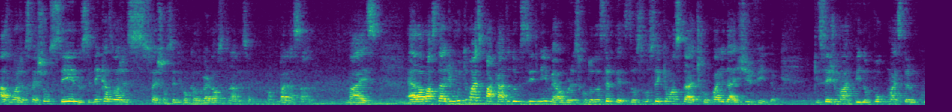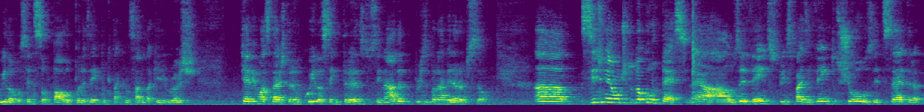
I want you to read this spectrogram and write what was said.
As lojas fecham cedo, se bem que as lojas fecham cedo em qualquer lugar da Austrália, isso é uma palhaçada. Mas ela é uma cidade muito mais pacata do que Sydney e Melbourne, com toda certeza. Então se você quer uma cidade com qualidade de vida, que seja uma vida um pouco mais tranquila, você de São Paulo, por exemplo, que está cansado daquele rush, quer ver uma cidade tranquila, sem trânsito, sem nada, Brisbane é a melhor opção. Uh, Sydney é onde tudo acontece, né? Os eventos, os principais eventos, shows, etc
